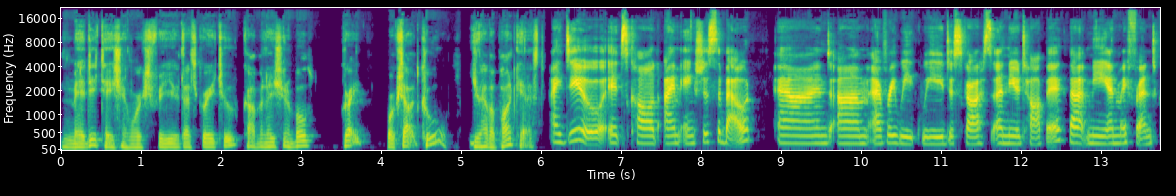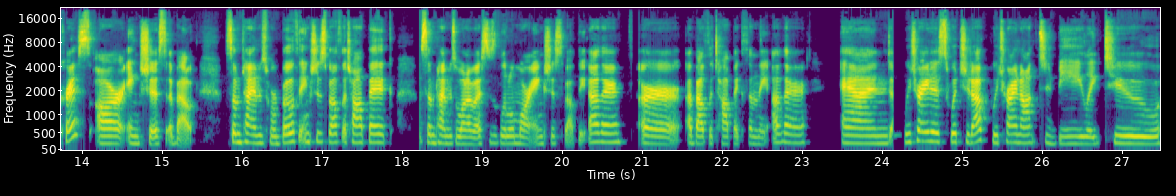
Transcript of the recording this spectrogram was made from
meditation works for you, that's great too. Combination of both, great. Works out cool. You have a podcast. I do. It's called I'm Anxious About. And um, every week we discuss a new topic that me and my friend Chris are anxious about. Sometimes we're both anxious about the topic. Sometimes one of us is a little more anxious about the other or about the topic than the other. And we try to switch it up. We try not to be like too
